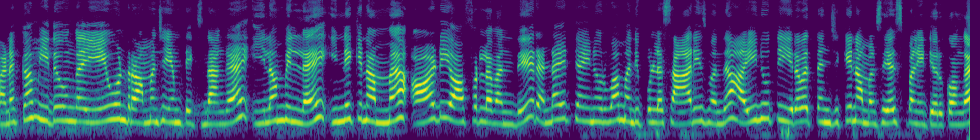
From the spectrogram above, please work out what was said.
வணக்கம். இது உங்கள் ஏ ஒன் ராமஜெயம் டெக்ஸ் தாங்க. இளம்பிள்ளை. இன்னைக்கு நம்ம ஆடி ஆஃபரில் வந்து ரெண்டாயிரத்தி ஐநூறுரூவா மதிப்புள்ள சாரீஸ் வந்து ஐநூற்றி இருபத்தஞ்சுக்கு நம்ம சேல்ஸ் பண்ணிட்டு இருக்கோங்க.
